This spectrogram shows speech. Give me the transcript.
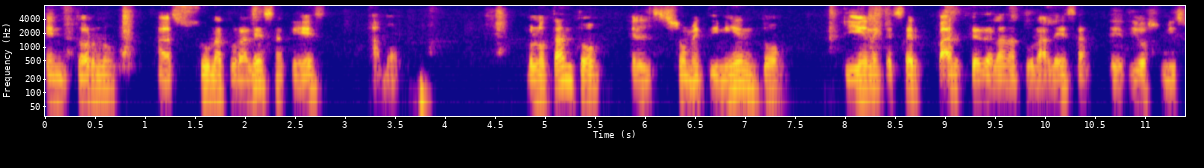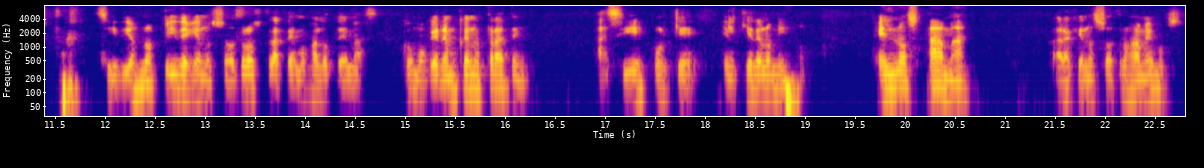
en torno a su naturaleza, que es amor. Por lo tanto, el sometimiento tiene que ser parte de la naturaleza de Dios mismo. Si Dios nos pide que nosotros tratemos a los demás como queremos que nos traten, así es porque él quiere lo mismo. Él nos ama para que nosotros amemos.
